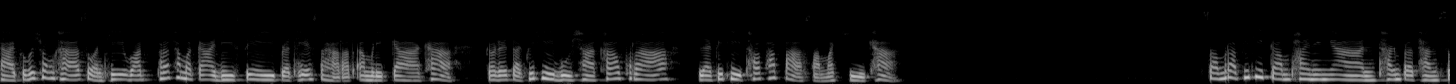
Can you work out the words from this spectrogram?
ค่ะคุณผู้ชมคะส่วนที่วัดพระธรรมกายดีซี ประเทศสหรัฐอเมริกาค่ะ ก็ได้จัดพิธีบูชาข้าวพระ และพิธีทอดผ้าป่าสามัคคีค่ะ สำหรับพิธีกรรมภายในงานท่านประธานส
